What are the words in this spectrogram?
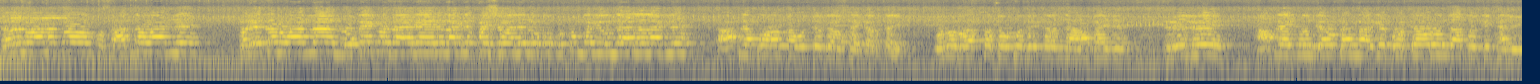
दळणवाहनाचं साधनं वाढले पर्यटन वाढलं लोक इकडे जायला यायला लागले पैसेवाले लोक कुटुंब घेऊन जायला लागले. तर आपल्या पोरांना उद्योग व्यवसाय करता येईल. म्हणून रस्ता चौपदरीकरण झाला पाहिजे. रेल्वे आपल्या इकडून देवठाण मार्गे गोट्यावरून जात होती खाली.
